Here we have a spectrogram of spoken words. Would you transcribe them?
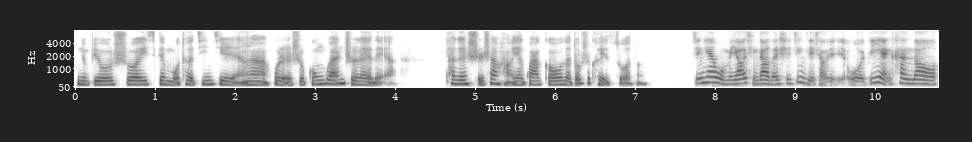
你比如说一些模特经纪人啊，或者是公关之类的呀，它跟时尚行业挂钩的都是可以做的。 今天我们邀请到的是静姐小姐姐。我第一眼看到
